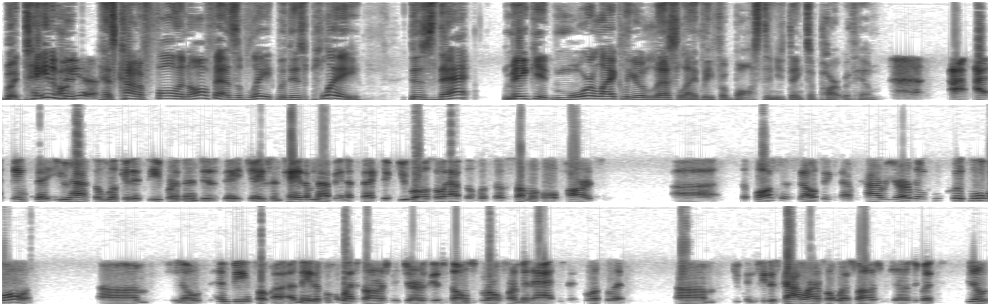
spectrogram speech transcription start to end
But Tatum oh, yeah. has kind of fallen off as of late with his play. Does that make it more likely or less likely for Boston, you think, to part with him? I, think that you have to look at it deeper than just Jayson Tatum not being effective. You also have to look at some of all parts. Uh, the Boston Celtics have Kyrie Irving, who could move on. Um, you know, him being from a native of West Orange, New Jersey, a stone's throw from Manhattan and Brooklyn. Um, you can see the skyline from West Orange, New Jersey, but you know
